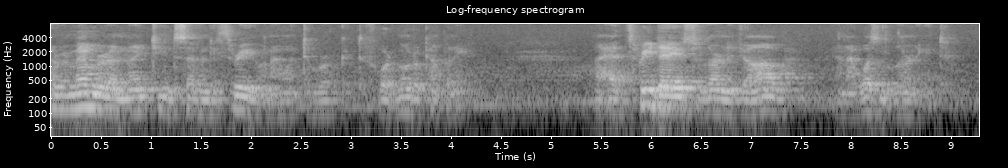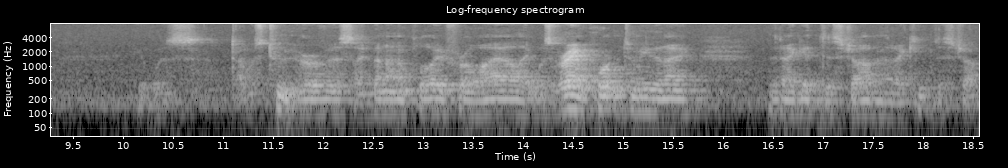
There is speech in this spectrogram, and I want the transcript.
I remember in 1973 when I went to work at the Ford Motor Company. I had three days to learn a job and I wasn't learning it. It was, I was too nervous, I'd been unemployed for a while. It was very important to me that I, that I get this job and that I keep this job.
